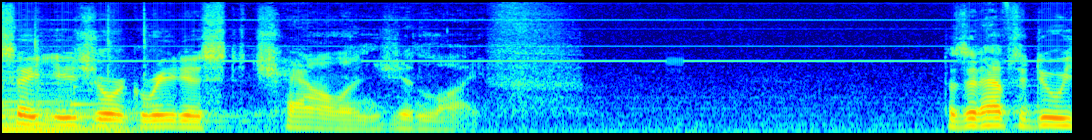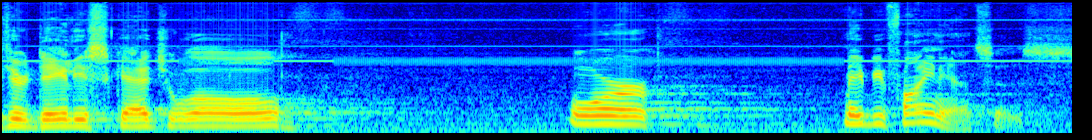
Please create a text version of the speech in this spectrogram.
say is your greatest challenge in life? Does it have to do with your daily schedule or maybe finances?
